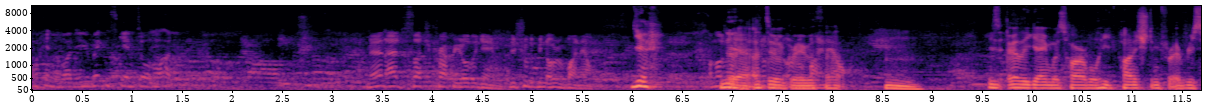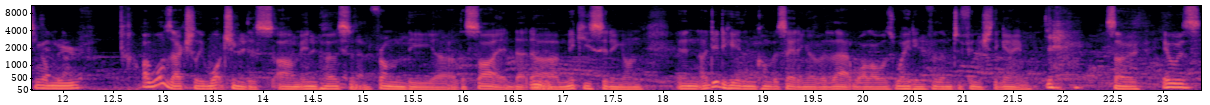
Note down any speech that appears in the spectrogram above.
Fucking, why do you make this game so hard? Man, I had such crappy other game. This should have been over by now. Yeah. I'm Yeah, I do agree with that. now. His early game was horrible. He punished him for every single move. I was actually watching this um, in person from the uh, the side that uh, Hmm. Mickey's sitting on, and I did hear them conversating over that while I was waiting for them to finish the game. Yeah. So it was.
